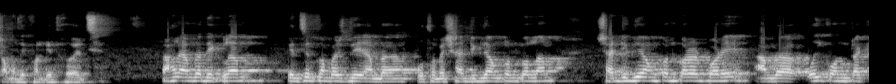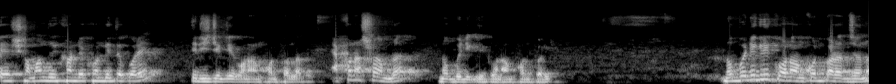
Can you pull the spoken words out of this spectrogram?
সমাধিখণ্ডিত হয়েছে। তাহলে আমরা দেখলাম পেন্সিল কম্পাস দিয়ে আমরা প্রথমে ষাট ডিগ্রি অঙ্কন করলাম। ষাট ডিগ্রি অঙ্কন করার পরে আমরা ওই কোণটাকে সমান দুই খণ্ডে খণ্ডিত করে তিরিশ ডিগ্রি কোণ অঙ্কন করলাম। এখন আসো আমরা নব্বই ডিগ্রি কোণ অঙ্কন করি। নব্বই ডিগ্রি কোণ অঙ্কন করার জন্য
